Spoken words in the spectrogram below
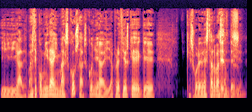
Y además de comida hay más cosas, coño, y a, precios que, suelen estar bastante bien.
